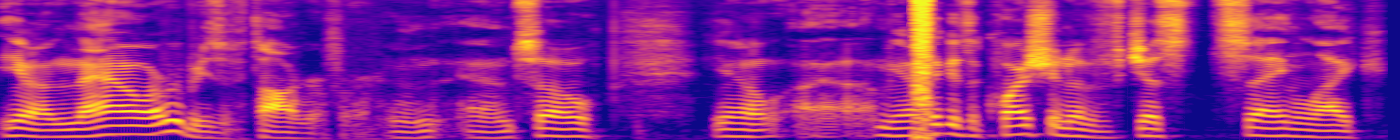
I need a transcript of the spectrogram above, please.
you know now everybody's a photographer and and so you know I, mean i think it's a question of just saying like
